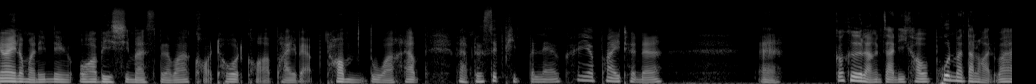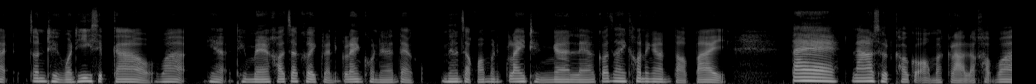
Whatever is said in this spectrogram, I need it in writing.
ง่ายลงมานิดนึงโอวาบิชิมัสแปลว่าขอโทษขออภัยแบบท่อมตัวครับ แบบรู้สึกผิดไปแล้วให้อภัยเถอะนะอะก็คือหลังจากที่เขาพูดมาตลอดว่าจนถึงวันที่ 19 ว่าเนี่ยถึงแม้เขาจะเคยกลั่นแกล้งคนนะแต่เนื่องจากว่ามันใกล้ถึงงานแล้วก็จะให้เข้าในงานต่อไป แต่ล่าสุดเขาก็ออกมากล่าวแล้วครับว่า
